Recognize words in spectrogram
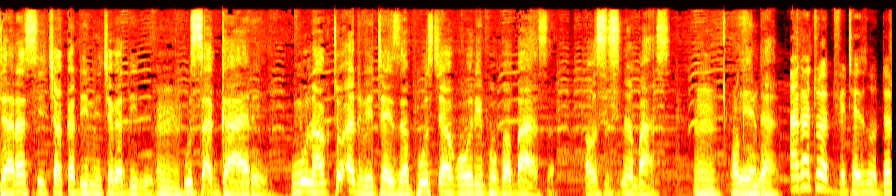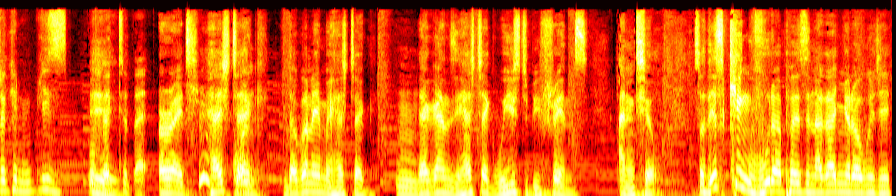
dharasi chakadini chakadini mm. usagare munhu akutoadvertisa post yako uripo pabasa hausisina basa mm, okay. enda I got to advertise. Dara, can we please go Eh. back to that? All right. Hashtag. They're gonna name a hashtag. Mm. Yaganzi. Hashtag. We used to be friends until. So this King Vura person, akanyora kuti,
